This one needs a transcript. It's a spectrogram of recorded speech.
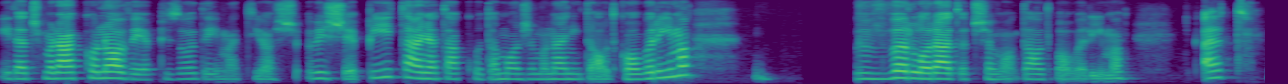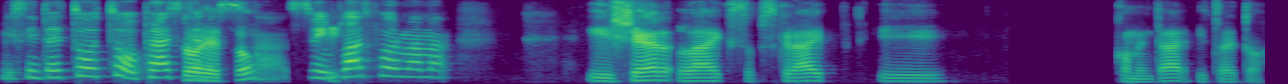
i da ćemo nakon ove epizode imati još više pitanja, tako da možemo na njih da odgovorimo. Vrlo rado ćemo da odgovorimo. Eto, mislim da je to to. Pratite to nas to. na svim I, platformama. I share, like, subscribe i komentar i to je to.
